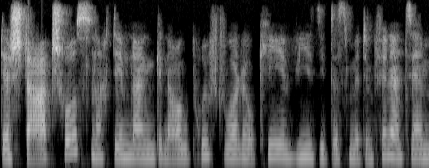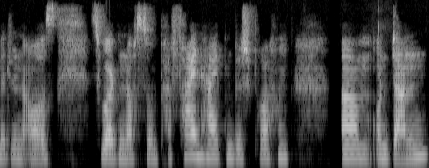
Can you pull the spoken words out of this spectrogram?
der Startschuss, nachdem dann genau geprüft wurde, okay, wie sieht das mit den finanziellen Mitteln aus? Es wurden noch so ein paar Feinheiten besprochen. Ähm, und dann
